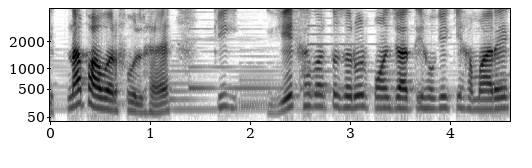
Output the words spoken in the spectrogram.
इतना पावरफुल है कि ये खबर तो ज़रूर पहुँच जाती होगी कि हमारे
